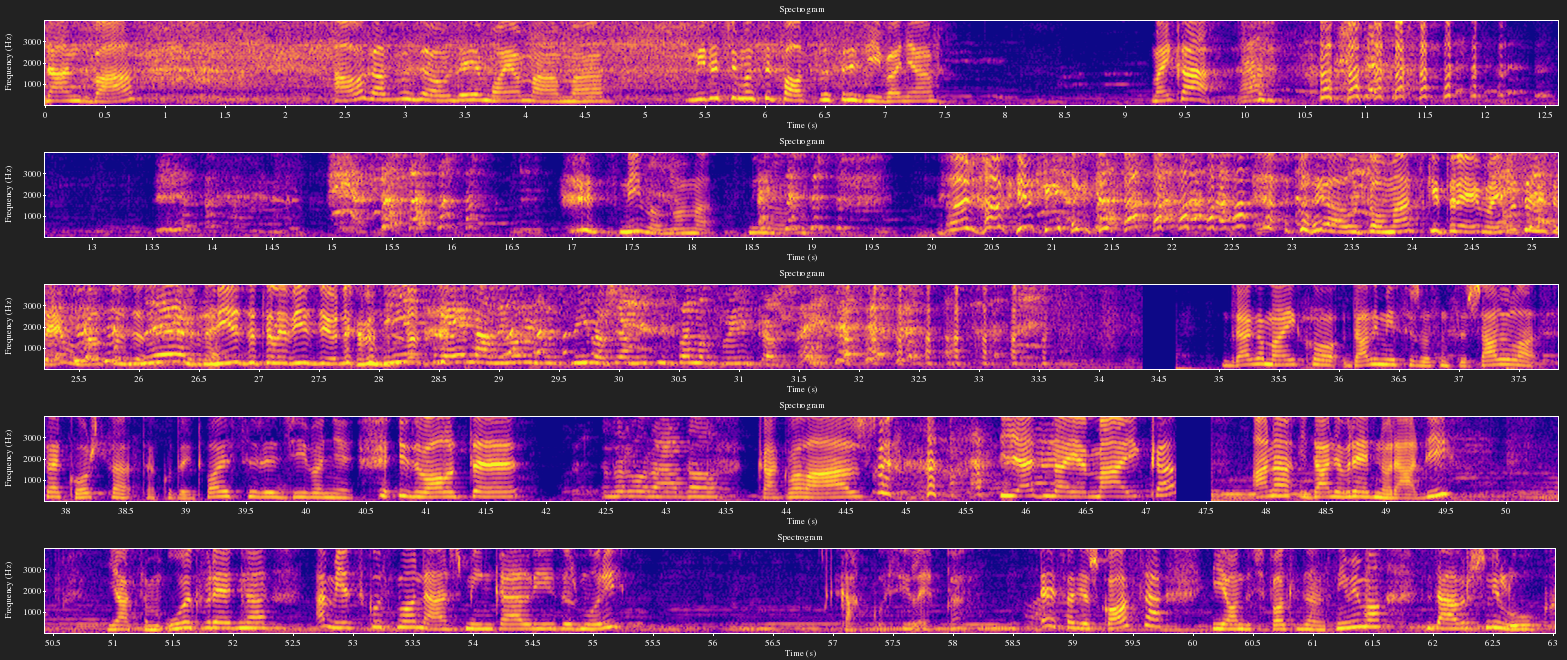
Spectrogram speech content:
dan dva, a ova gospođa ovde je moja mama. Vidjet ćemo se posle sređivanja. Majka! A? snimam, mama, snimam. Da, vidi kako... to je automatski trema. Imate li tremu, gospođo? Ne, bre. Nije za televiziju, nego za... Nije trema, ali ne moraš da snimaš, ja mislim samo slikaš. Draga majko, da li misliš da sam se šalila? Sve košta, tako da i tvoje sređivanje. Izvolite. Vrlo rado. Kakva laž. Jedna je majka. Ana i dalje vredno radi. Ja sam uvek vredna, a Mjecku smo našminkali. Zažmuri. Kako si lepa. E, sad još kosa i onda će posle da vam snimimo završni luk.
